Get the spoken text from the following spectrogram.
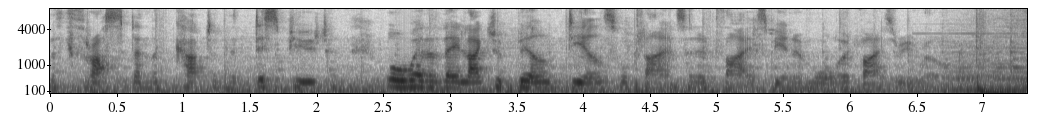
the thrust and the cut and the dispute, or whether they like to build deals for clients and advise, be in a more advisory role.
